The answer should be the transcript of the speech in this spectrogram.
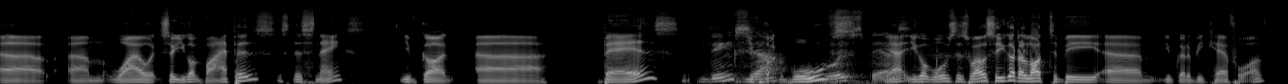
uh, um, wild. So you got vipers, the snakes. You've got uh, bears. Links, You've ja. got wolves. Wolves, Yeah, you got wolves as well. So you've got a lot to be. Um, you've got to be careful of.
